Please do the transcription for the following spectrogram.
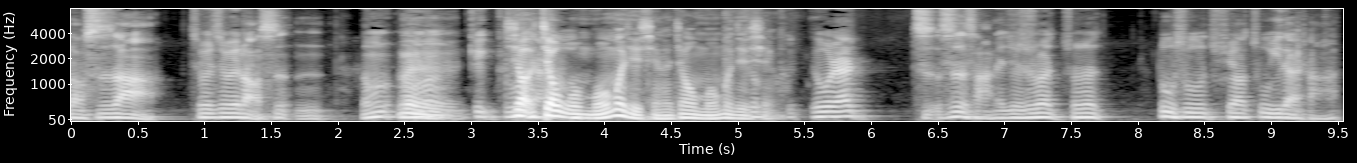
老师啊，这位这位老师，嗯，能不能给给叫叫我嬷嬷就行了，叫我嬷嬷就行了。给给我点指示啥的，就是说就是录书需要注意点啥。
